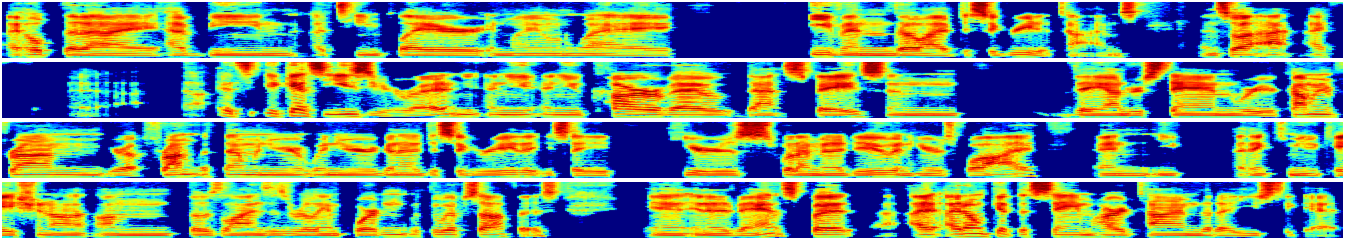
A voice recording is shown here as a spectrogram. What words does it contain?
I hope that I have been a team player in my own way even though I've disagreed at times. And so I, I uh, it's it gets easier, right? And, and you and you carve out that space, and they understand where you're coming from. You're upfront with them when you're when you're going to disagree. That you say, "Here's what I'm going to do, and here's why." And you, I think communication on, on those lines is really important with the whip's office in, in advance. But I, I, don't get the same hard time that I used to get,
